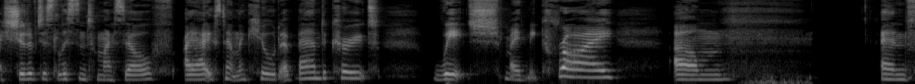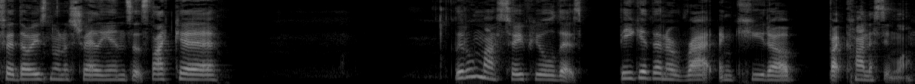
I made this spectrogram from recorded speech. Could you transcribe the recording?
I should have just listened to myself, I accidentally killed a bandicoot, which made me cry um, and for those non Australians, it's like a little marsupial that's bigger than a rat and cuter, but kind of similar.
